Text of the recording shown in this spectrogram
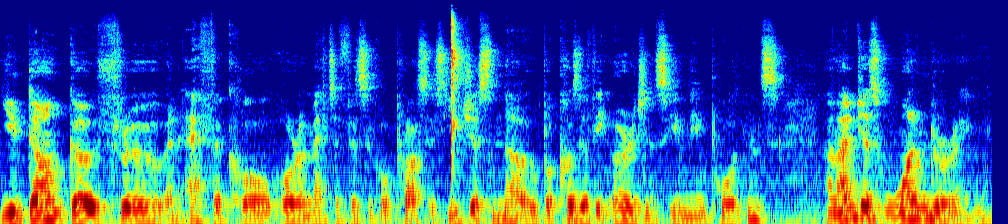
you don't go through an ethical or a metaphysical process. You just know because of the urgency and the importance. And I'm just wondering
